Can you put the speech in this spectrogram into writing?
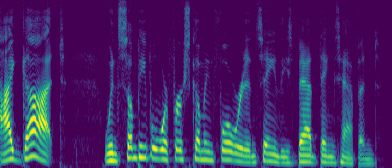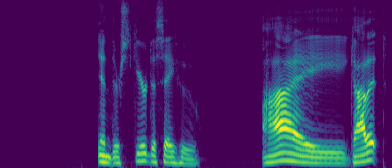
I got when some people were first coming forward and saying these bad things happened, and they're scared to say who. I got it.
